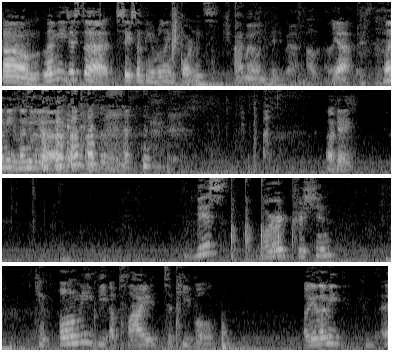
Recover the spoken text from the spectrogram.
um, let me just uh, say something really important. I have my own opinion, but I'll, I'll Yeah. Let me let me. Uh, okay. This word Christian can only be applied to people. Okay, let me. Uh,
